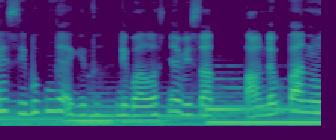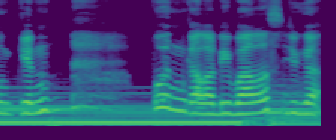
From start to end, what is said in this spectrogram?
eh sibuk nggak? Gitu. Dibalasnya bisa tahun depan mungkin. Pun kalau dibalas juga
